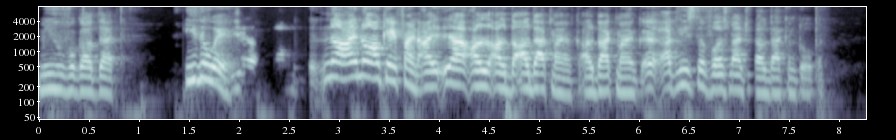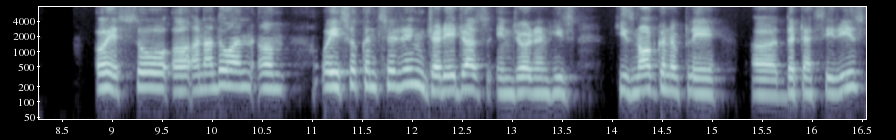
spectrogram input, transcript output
me who forgot that. Either way. Yeah. No, I know. Okay, fine. I yeah, I'll I'll I'll back Mayank. I'll back Mayank. Uh, At least the first match, I'll back him to open. Okay, so uh, another one. Um, okay, so considering Jadeja's injured and he's he's not gonna play uh the Test series,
